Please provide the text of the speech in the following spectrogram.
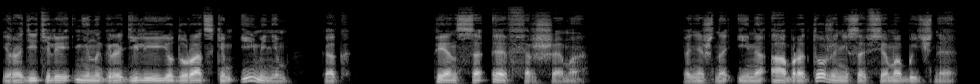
и родители не наградили ее дурацким именем, как Пенса Эффершема. Конечно, имя Абра тоже не совсем обычное,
